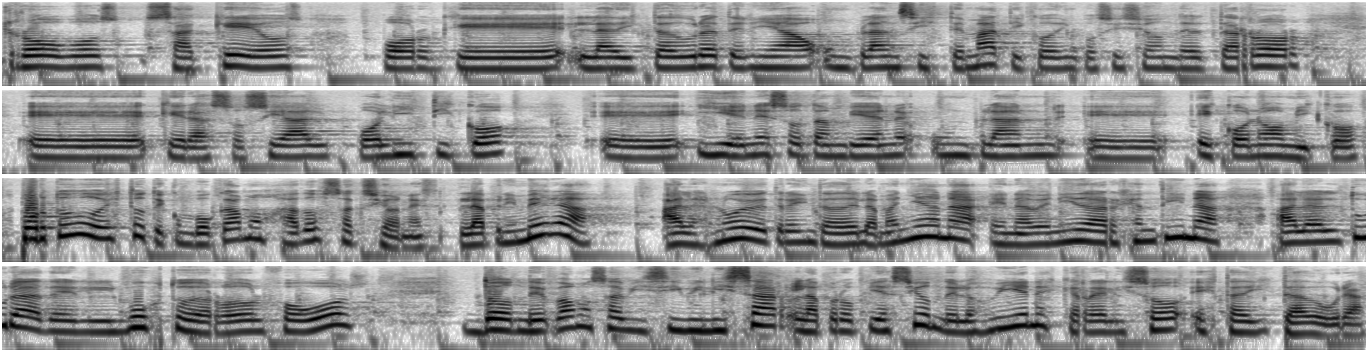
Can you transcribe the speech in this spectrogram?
Robos, saqueos, porque la dictadura tenía un plan sistemático de imposición del terror eh, que era social, político eh, y en eso también un plan eh, económico. Por todo esto te convocamos a dos acciones. La primera a las 9.30 de la mañana en Avenida Argentina, a la altura del busto de Rodolfo Walsh, donde vamos a visibilizar la apropiación de los bienes que realizó esta dictadura.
